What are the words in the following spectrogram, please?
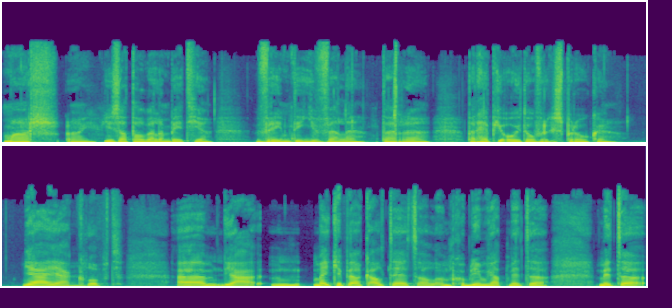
maar uh, je zat al wel een beetje vreemd in je vel, hè? Daar, uh, daar heb je ooit over gesproken. Ja, ja, klopt. Um, ja, maar ik heb eigenlijk altijd al een probleem gehad met de, met de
